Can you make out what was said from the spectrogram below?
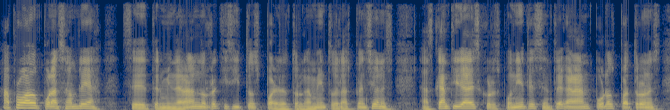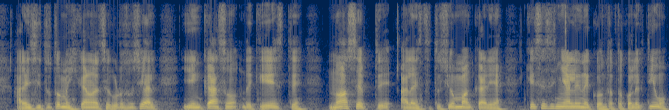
aprobado por la Asamblea. Se determinarán los requisitos para el otorgamiento de las pensiones. Las cantidades correspondientes se entregarán por los patrones al Instituto Mexicano del Seguro Social y en caso de que éste no acepte a la institución bancaria que se señale en el contrato colectivo.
